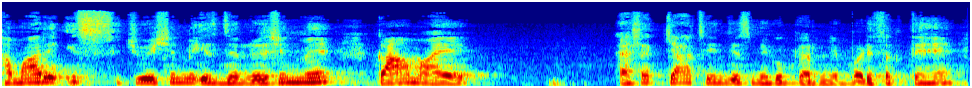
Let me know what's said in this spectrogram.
हमारे इस सिचुएशन में, इस जनरेशन में काम आए। ऐसा क्या चेंजेस मेरे को करने पड़ सकते हैं?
